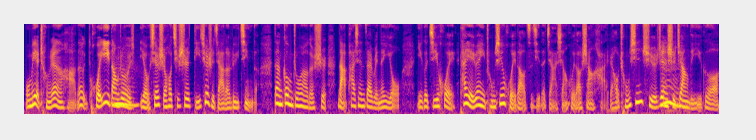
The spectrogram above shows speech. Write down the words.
我们也承认哈，那回忆当中有有些时候其实的确是加了滤镜的。但更重要的是，哪怕现在 Rene 有一个机会，他也愿意重新回到自己的家乡，回到上海，然后重新去认识这样的一个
